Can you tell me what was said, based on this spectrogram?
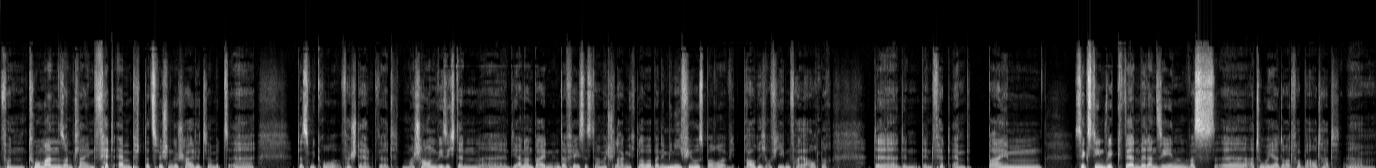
von Thomann so einen kleinen Fettamp dazwischen geschaltet, damit äh, das Mikro verstärkt wird. Mal schauen, wie sich denn äh, die anderen beiden Interfaces damit schlagen. Ich glaube, bei einem Mini-Fuse brauche brauch ich auf jeden Fall auch noch der, den, den Fettamp. Beim 16 Rig werden wir dann sehen, was äh, Arturia dort verbaut hat. Ähm,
